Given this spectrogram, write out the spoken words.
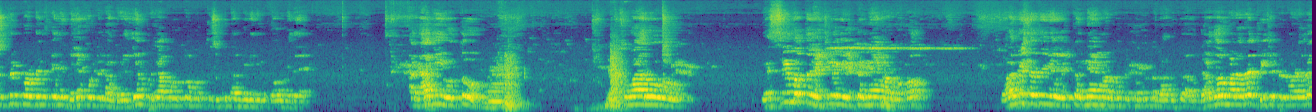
ಸುಪ್ರೀಂ ಕೋರ್ಟ್ ನೀವು ಬೆಲೆ ಕೊಟ್ಟಿಲ್ಲ ಅಂದರೆ ಏನು ಪ್ರಜಾಪ್ರಭುತ್ವ ಮತ್ತು ಸಂವಿಧಾನದ ಬಗ್ಗೆ ನಿಮಗೆ ಗೌರವ ಇದೆ? ಹಾಗಾಗಿ ಇವತ್ತು ಸುಮಾರು ಎಸ್ ಸಿ ಮತ್ತು ಎಸ್ ಟಿಗಳಿಗೆ ಎಷ್ಟು ಅನ್ಯಾಯ ಮಾಡಬೇಕು? ಮೀಸಲಾತಿಗೆ ಎಷ್ಟು ಅನ್ಯಾಯ ಮಾಡಬೇಕು ನಾನು ದಳದವ್ರು ಮಾಡವ್ರೆ ಬಿ ಜೆ ಪಿ ಮಾಡವ್ರೆ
